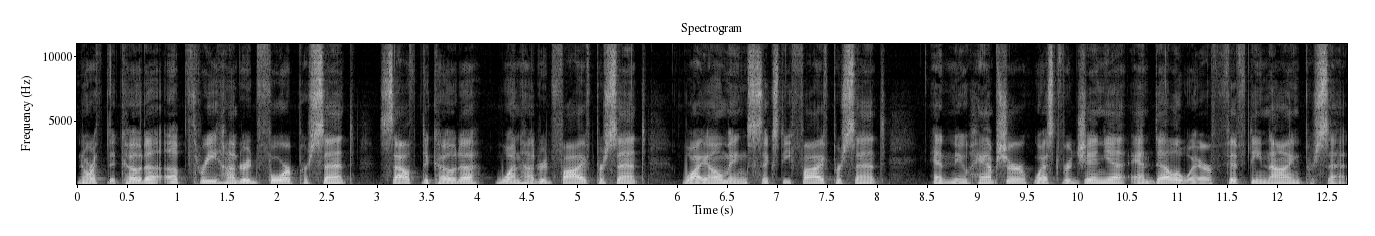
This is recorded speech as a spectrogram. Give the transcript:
North Dakota up 304%, South Dakota 105%, Wyoming 65%, and New Hampshire, West Virginia, and Delaware 59%.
